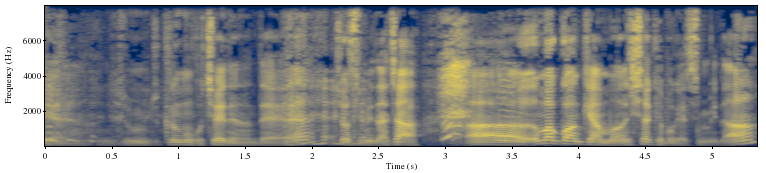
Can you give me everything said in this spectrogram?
예. 좀 그런 건 고쳐야 되는데. 좋습니다. 자, 아, 음악과 함께 한번 시작해 보겠습니다.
